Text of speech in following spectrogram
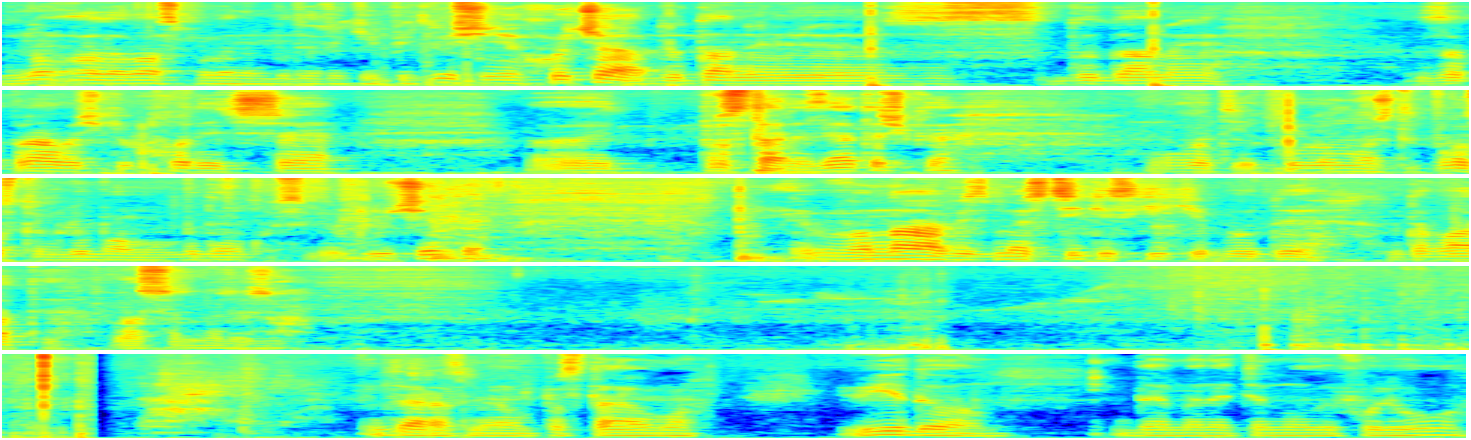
Ну, але у вас повинно бути таке підключення. Хоча до даної, до даної заправочки входить ще е, проста розеточка, от, яку ви можете просто в будь-якому будинку собі включити. Вона візьме стільки, скільки буде давати ваша мережа. Зараз ми вам поставимо відео, де ми натягнули фольгу.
